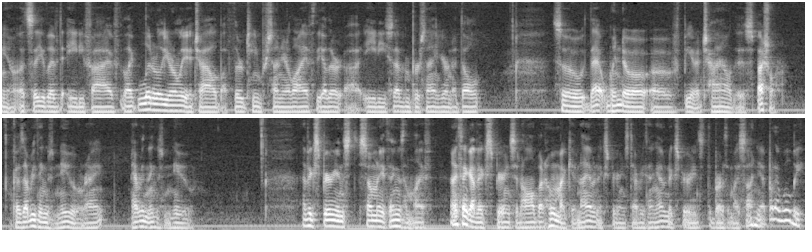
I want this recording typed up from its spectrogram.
you know, let's say you lived 85, like literally you're only a child about 13% of your life. The other uh, 87% you're an adult. So that window of being a child is special because everything's new, right? Everything's new. I've experienced so many things in life. I think I've experienced it all, but who am I kidding? I haven't experienced everything. I haven't experienced the birth of my son yet, but I will be.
